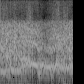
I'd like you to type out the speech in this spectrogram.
Oh,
